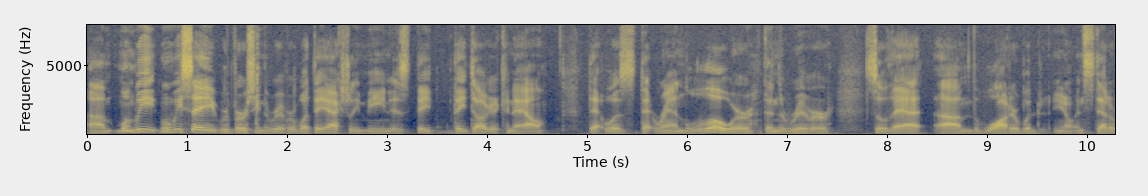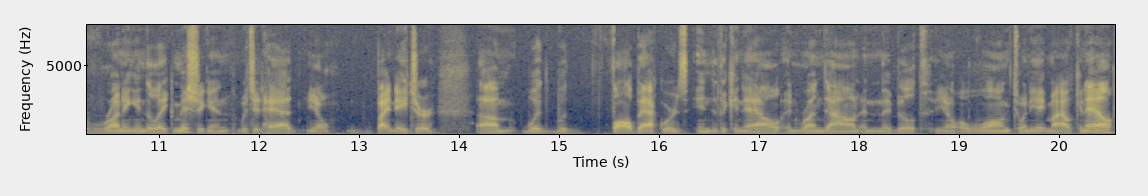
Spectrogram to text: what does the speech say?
um, when we when we say reversing the river, what they actually mean is they they dug a canal that was that ran lower than the river, so that um, the water would you know instead of running into Lake Michigan, which it had you know by nature, um, would would fall backwards into the canal and run down, and they built you know a long 28 mile canal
